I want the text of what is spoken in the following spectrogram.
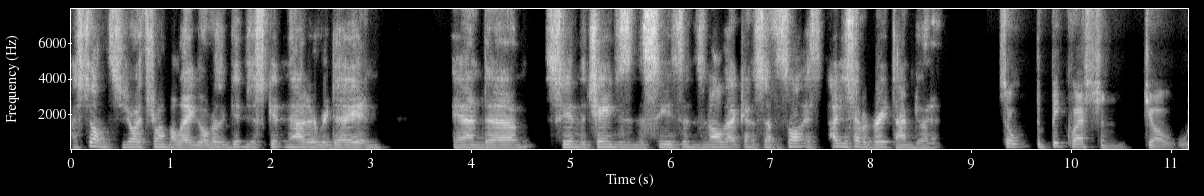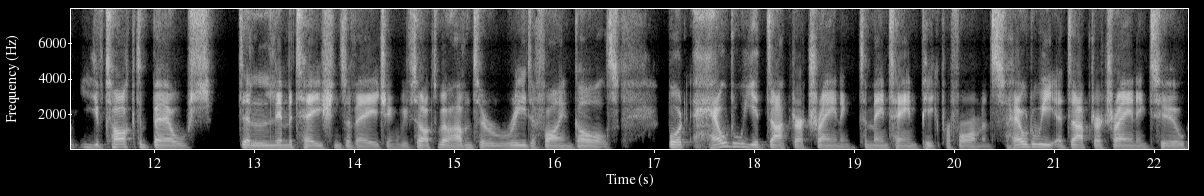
I still enjoy throwing my leg over and getting just getting out every day and and um, seeing the changes in the seasons and all that kind of stuff. It's all it's, I just have a great time doing it. So the big question, Joe, you've talked about the limitations of aging. We've talked about having to redefine goals. But how do we adapt our training to maintain peak performance? How do we adapt our training to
